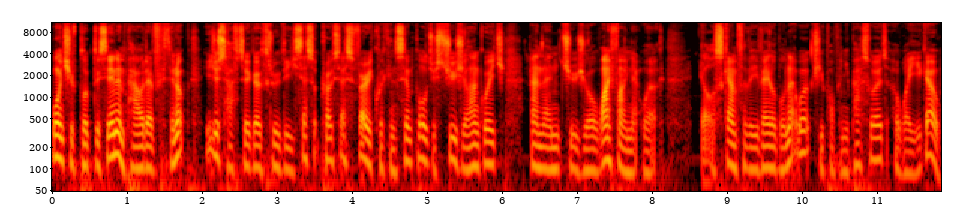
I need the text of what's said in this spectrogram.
Once you've plugged this in and powered everything up, you just have to go through the setup process, very quick and simple, just choose your language and then choose your Wi-Fi network. It'll scan for the available networks, you pop in your password, away you go.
